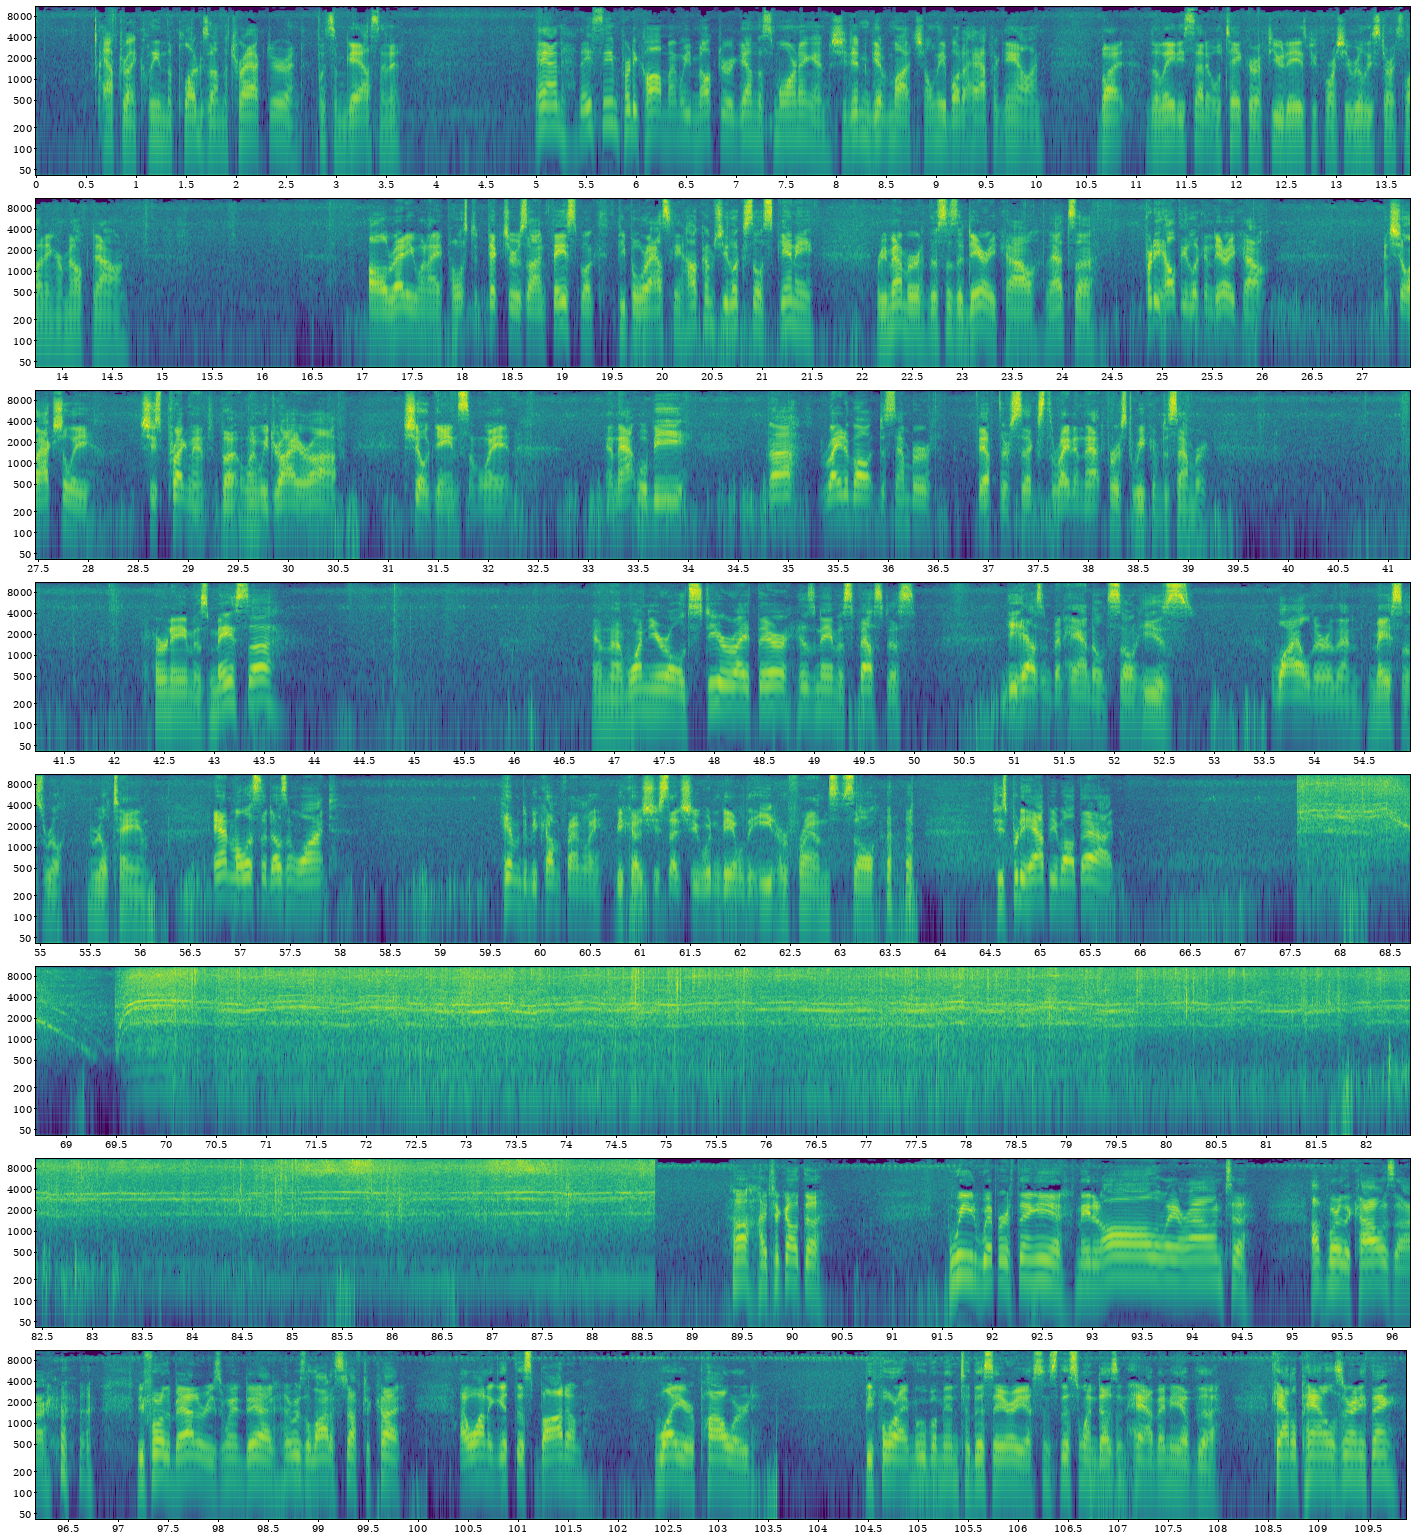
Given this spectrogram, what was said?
after I cleaned the plugs on the tractor and put some gas in it. And they seem pretty calm. And we milked her again this morning and she didn't give much, only about a half a gallon. But the lady said it will take her a few days before she really starts letting her milk down. Already when I posted pictures on Facebook, people were asking, how come she looks so skinny? Remember, this is a dairy cow. That's a pretty healthy looking dairy cow. And she'll actually she's pregnant, but when we dry her off, she'll gain some weight. And that will be uh, right about December 5th or 6th, right in that first week of December. Her name is Mesa. And the one-year-old steer right there, his name is Festus. He hasn't been handled, so he's wilder than Mesa's real, real tame. And Melissa doesn't want him to become friendly because she said she wouldn't be able to eat her friends. So she's pretty happy about that. Huh, I took out the weed whipper thingy and made it all the way around to up where the cows are before the batteries went dead. There was a lot of stuff to cut. I want to get this bottom wire powered before I move them into this area since this one doesn't have any of the cattle panels or anything.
